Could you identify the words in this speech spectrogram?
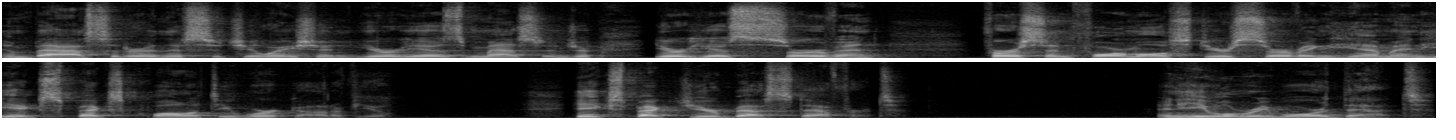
ambassador in this situation. You're his messenger, you're his servant First and foremost, you're serving Him, and He expects quality work out of you. He expects your best effort, and He will reward that.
